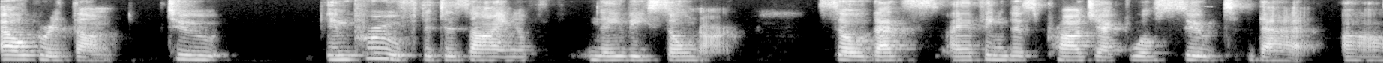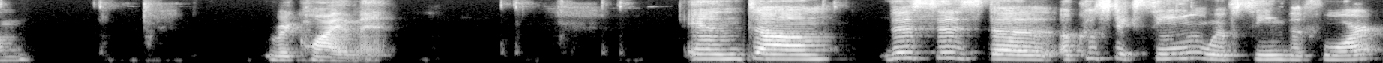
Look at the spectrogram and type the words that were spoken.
algorithm to improve the design of Navy sonar? So that's, I think this project will suit that um, requirement. And um, this is the acoustic scene we've seen before.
